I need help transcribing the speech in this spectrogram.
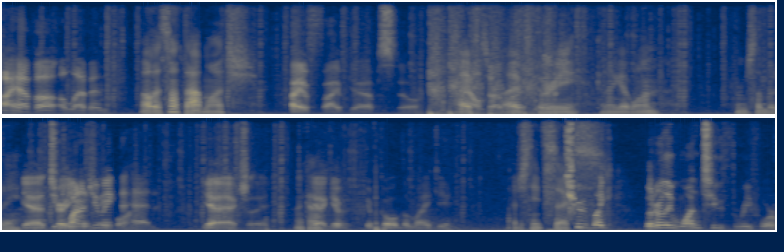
I have uh, 11. Oh, that's not that much. I have five gaps still. I I have, also have I have five gaps. three. Can I get one from somebody? Yeah, Turi. Why can don't you make one. the head? Yeah, actually. Okay. Yeah, give give gold to Mikey. I just need six. Dude, like literally one, two, three, four,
